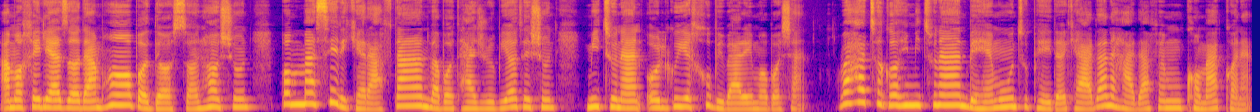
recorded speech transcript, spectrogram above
اما خیلی از آدم ها با داستانهاشون با مسیری که رفتن و با تجربیاتشون می‌تونن الگوی خوبی برای ما باشن و حتی گاهی می‌تونن به همون تو پیدا کردن هدفمون کمک کنن.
